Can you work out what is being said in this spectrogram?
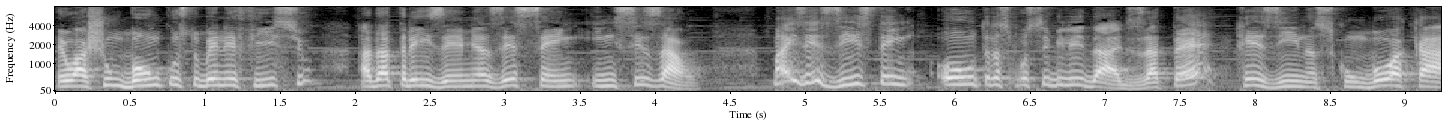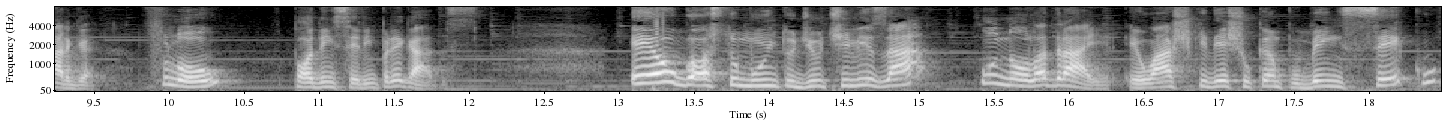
eu acho um bom custo-benefício, a da 3M, a Z100 Incisal. Mas existem outras possibilidades, até resinas com boa carga flow podem ser empregadas. Eu gosto muito de utilizar o Nola Dryer. Eu acho que deixa o campo bem seco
